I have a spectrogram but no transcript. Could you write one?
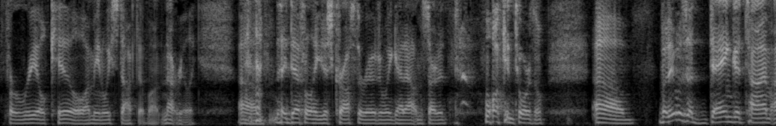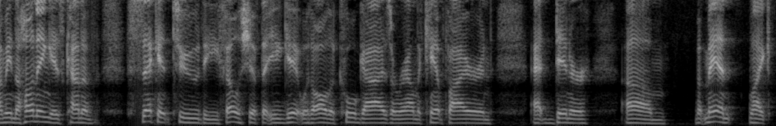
for real kill. I mean, we stocked up on not really. Um, they definitely just crossed the road and we got out and started walking towards them. Um, but it was a dang good time. I mean, the hunting is kind of second to the fellowship that you get with all the cool guys around the campfire and at dinner. Um, but man, like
